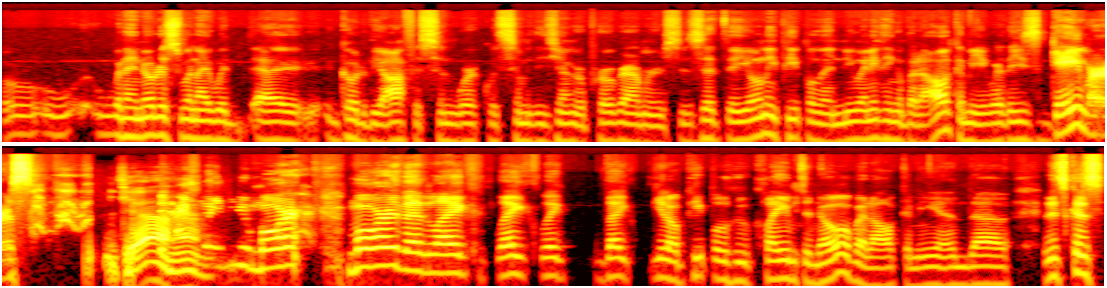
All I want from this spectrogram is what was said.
when I noticed when I would uh, go to the office and work with some of these younger programmers is that the only people that knew anything about alchemy were these gamers. yeah they man actually knew more more than like like like like you know people who claim to know about alchemy and uh it's because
